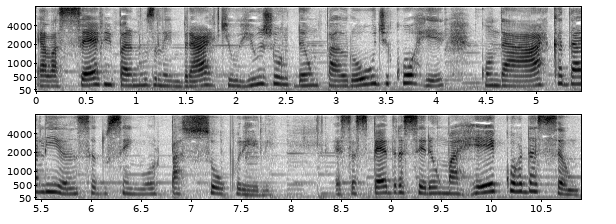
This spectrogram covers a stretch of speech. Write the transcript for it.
elas servem para nos lembrar que o Rio Jordão parou de correr quando a arca da aliança do Senhor passou por ele. Essas pedras serão uma recordação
